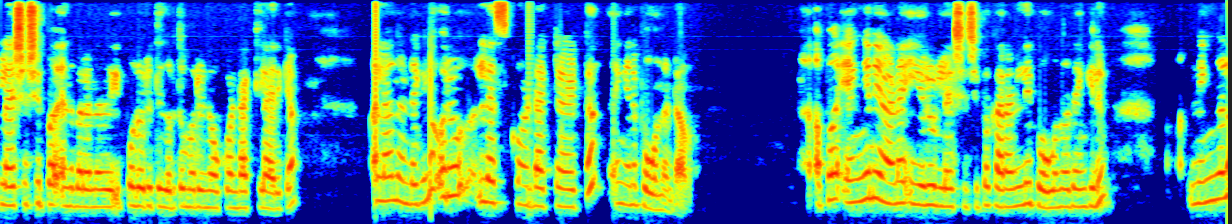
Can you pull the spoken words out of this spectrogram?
റിലേഷൻഷിപ്പ് എന്ന് പറയുന്നത് ഇപ്പോൾ ഒരു തീർത്തും ഒരു നോ കോണ്ടാക്റ്റിലായിരിക്കാം അല്ലാന്നുണ്ടെങ്കിൽ ഒരു ലെസ് കോണ്ടാക്റ്റ് ആയിട്ട് ഇങ്ങനെ പോകുന്നുണ്ടാവും. അപ്പോൾ എങ്ങനെയാണ് ഈ ഒരു റിലേഷൻഷിപ്പ് കറന്റ്ലി പോകുന്നതെങ്കിലും നിങ്ങൾ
